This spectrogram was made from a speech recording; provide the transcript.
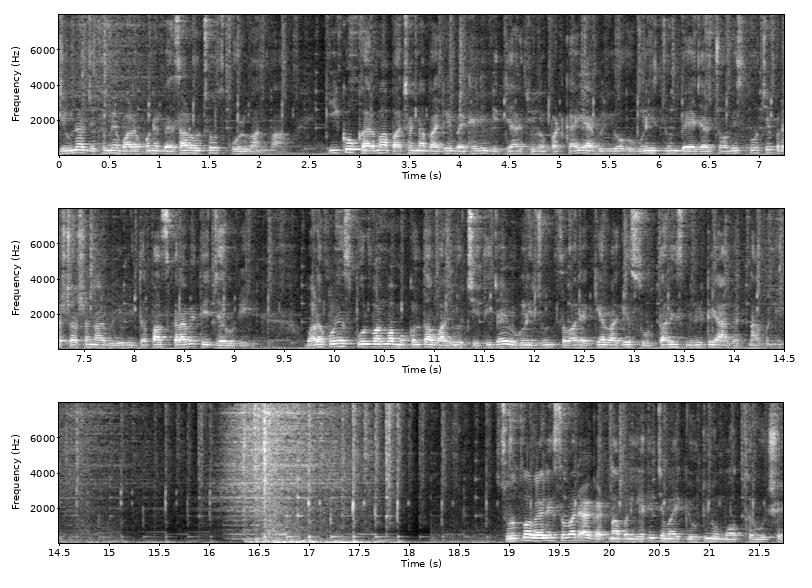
જીવના જોખમે બાળકોને બેસાડો છો સ્કૂલ વાનમાં. ઇકો કારમાં પાછળના ભાગે બેઠેલી વિદ્યાર્થીઓને પટકાઈ આ વીડિયો ઓગણીસ જૂન બે હજાર ચોવીસનો છે પ્રશાસન આ વિડીયોની તપાસ કરાવે તે જરૂરી. બાળકોને સ્કૂલ વાનમાં મોકલતા વાલીઓ ચેતી જાય. ઓગણીસ જૂન સવારે અગિયાર વાગે સુડતાલીસ મિનિટે આ ઘટના બની. સુરતમાં વહેલી સવારે આ ઘટના બની હતી જેમાં એક યુવતીનું મોત થયું છે.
